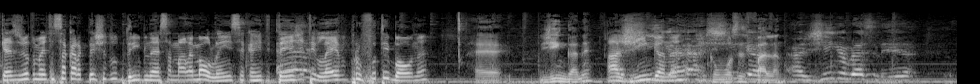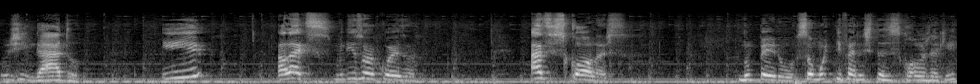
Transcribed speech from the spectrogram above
Que é justamente essa característica do drible, né? Essa malemolência que a gente tem, É. a gente leva pro futebol, né? É, ginga, né? A ginga, né? a Como vocês ginga- falam. A ginga brasileira, o gingado. E, Alex, me diz uma coisa. As escolas no Peru são muito diferentes das escolas daqui?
